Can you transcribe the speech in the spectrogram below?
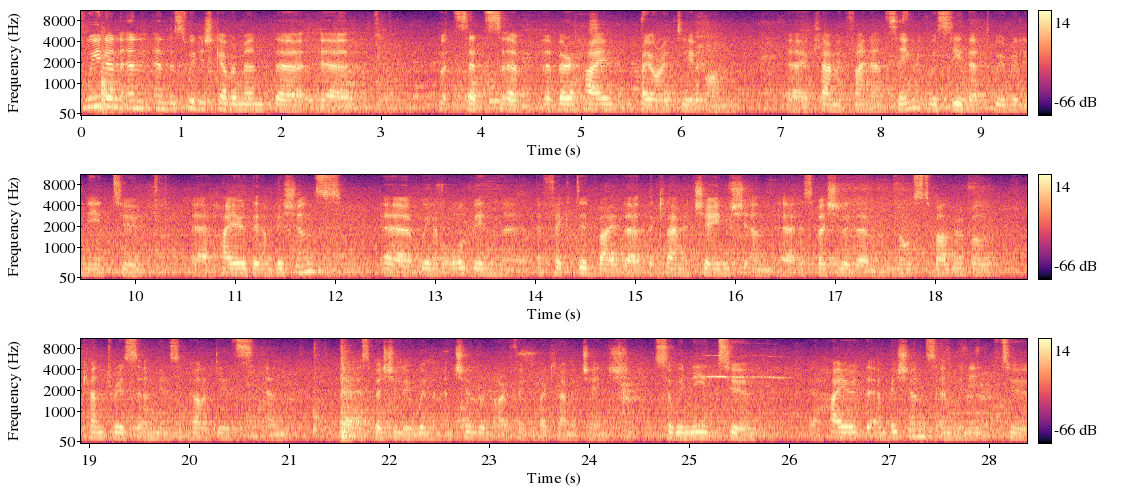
Sweden and, and the Swedish government uh, uh, put, sets a, a, very high priority on uh, climate financing. We see that we really need to uh, higher the ambitions. Uh, we have all been uh, affected by the, the, climate change and especially the most vulnerable countries and municipalities and especially women and children are affected by climate change. So we need to higher the ambitions and we need to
